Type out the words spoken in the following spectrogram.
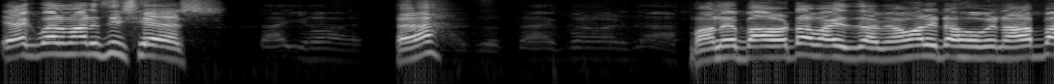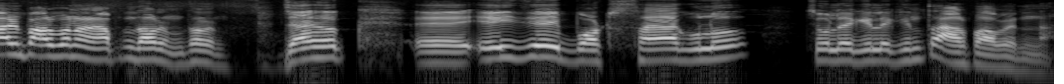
একবার মারিছি, শেষ। হ্যাঁ? মানে বারোটা বাজে যাবে, আমার এটা হবে না। আব্বা, আমি পারব না। আপনি ধরেন ধরেন। যাই হোক এই যে বট ছায়াগুলো চলে গেলে কিন্তু আর পাবেন না।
